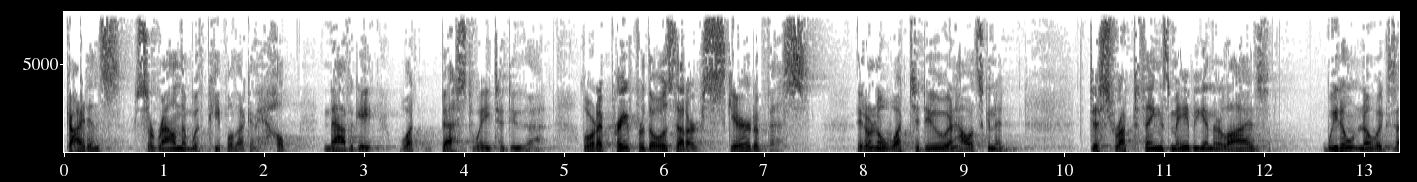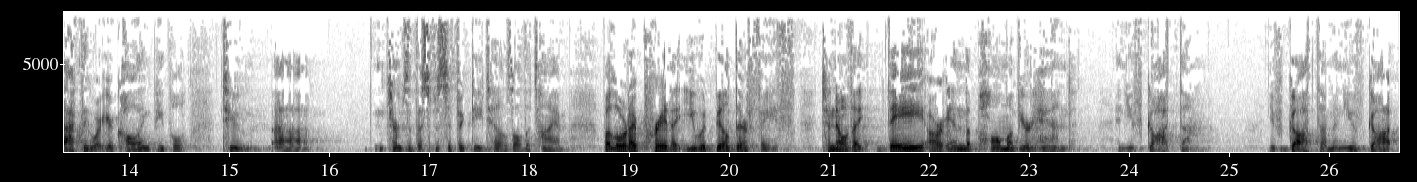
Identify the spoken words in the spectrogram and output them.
guidance, surround them with people that can help navigate what best way to do that. Lord, I pray for those that are scared of this. They don't know what to do and how it's going to disrupt things maybe in their lives. We don't know exactly what you're calling people to uh, in terms of the specific details all the time. But Lord, I pray that you would build their faith to know that they are in the palm of your hand and you've got them. You've got them and you've got,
